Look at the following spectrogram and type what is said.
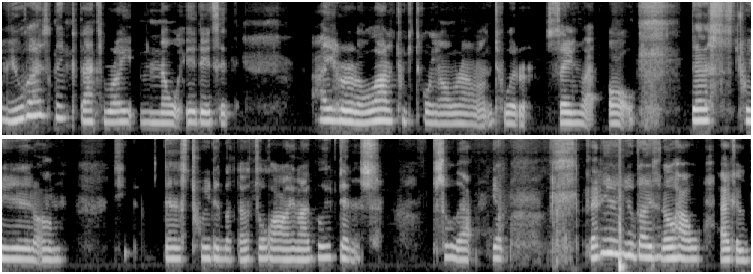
You guys think that's right, no, it isn't. I heard a lot of tweets going around on Twitter saying that, oh, Denis tweeted, um, Denis tweeted that that's a lie, and I believe Denis. So that, yep. If any of you guys know how I can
